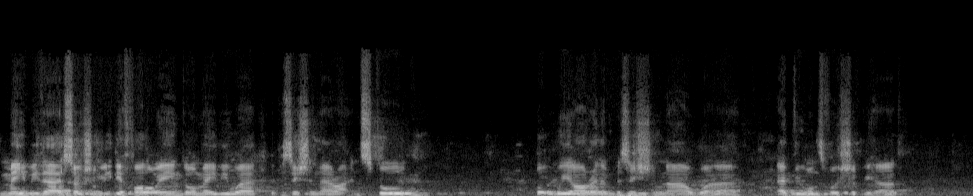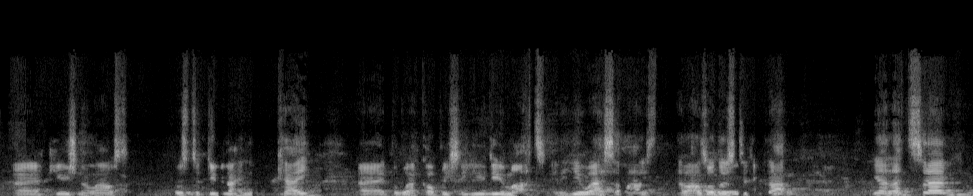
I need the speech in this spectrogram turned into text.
maybe their social media following or maybe where the position they're at in school. But we are in a position now where everyone's voice should be heard. Uh, Fusion allows us to do that in the UK. Uh, the work obviously you do, Matt, in the US allows allows others to do that. Yeah, let's um,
